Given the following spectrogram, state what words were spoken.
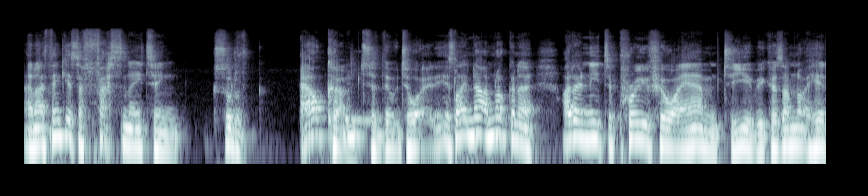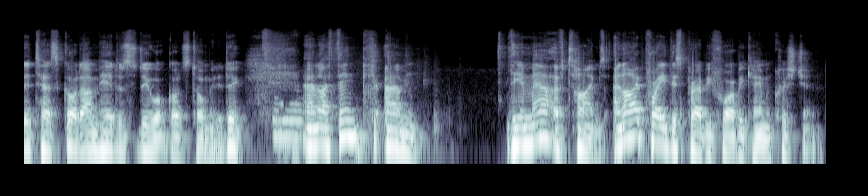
And I think it's a fascinating sort of outcome to the to it's like no i'm not gonna i don't need to prove who i am to you because i'm not here to test god. I'm here just to do what god's told me to do. And i think um the amount of times, and I prayed this prayer before I became a Christian,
